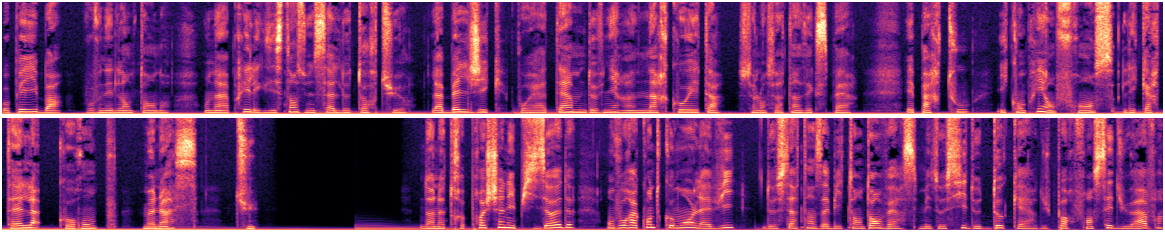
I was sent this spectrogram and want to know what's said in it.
Aux Pays-Bas, vous venez de l'entendre, on a appris l'existence d'une salle de torture. La Belgique pourrait à terme devenir un narco-État, selon certains experts. Et partout, y compris en France, les cartels corrompent, menacent, tuent. Dans notre prochain épisode, on vous raconte comment la vie de certains habitants d'Anvers, mais aussi de Docker du port français du Havre,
